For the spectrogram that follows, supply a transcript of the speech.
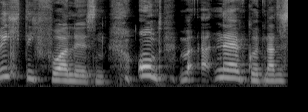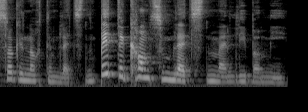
richtig vorlesen. Und, na gut, na, das sage ich noch dem letzten. Bitte komm zum letzten, mein lieber Mi.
